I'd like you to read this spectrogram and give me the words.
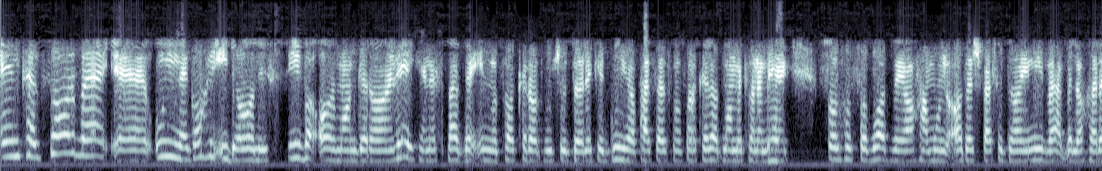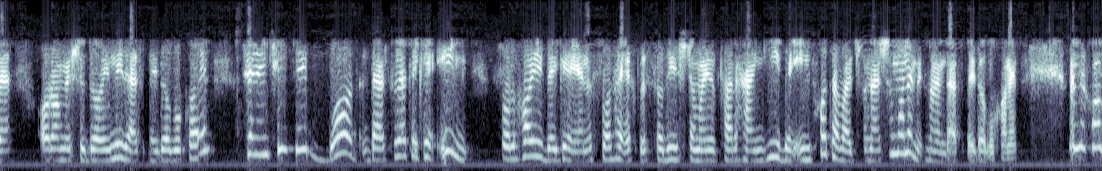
انتظار به اون نگاه ایدئالیستی و آرمانگرانه که نسبت به این مذاکرات وجود داره که گویا پس از مذاکرات ما می‌تونیم به یک صلح و ثبات و یا همون آتش بس دائمی و بالاخره آرامش دائمی دست پیدا بکنیم چنین چیزی باد در صورتی که این های دیگه یعنی صلح اقتصادی اجتماعی و فرهنگی به اینها توجه نشه ما نمی‌تونیم دست پیدا بکنیم من می‌خوام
